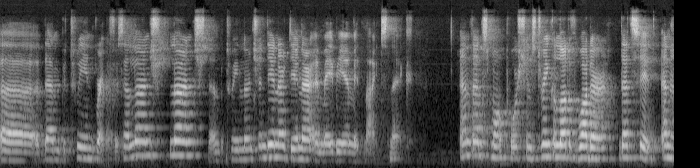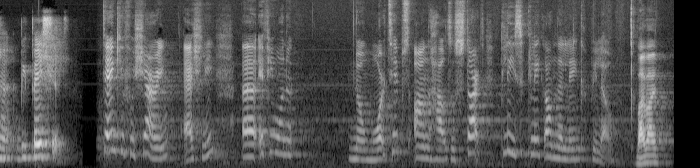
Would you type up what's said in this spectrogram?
uh, then between breakfast and lunch, lunch, then between lunch and dinner, dinner, and maybe a midnight snack. And then small portions, drink a lot of water, that's it, and be patient. Thank you for sharing, Ashley. Uh, if you want to know more tips on how to start, please click on the link below. Bye bye.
